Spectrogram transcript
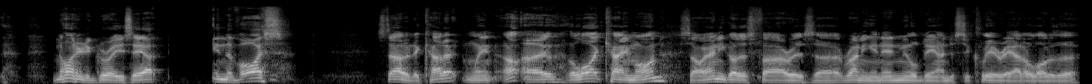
it 90 degrees out in the vise started to cut it and went uh-oh the light came on. So I only got as far as uh, running an end mill down just to clear out a lot of the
